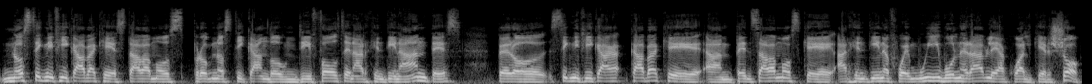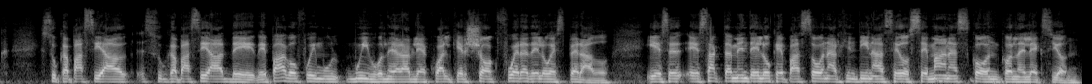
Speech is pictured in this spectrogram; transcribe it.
No significaba que estábamos prognosticando un default en Argentina antes, pero significaba que um, pensábamos que Argentina fue muy vulnerable a cualquier shock. Su capacidad, su capacidad de, de pago fue muy, muy, vulnerable a cualquier shock fuera de lo esperado. Y es exactamente lo que pasó en Argentina hace dos semanas con, con la elección.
